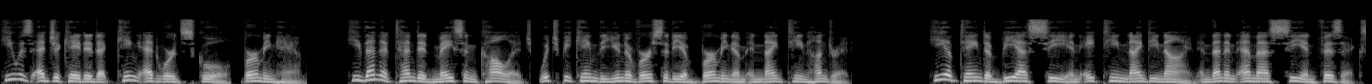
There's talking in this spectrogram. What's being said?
He was educated at King Edward's School, Birmingham. He then attended Mason College, which became the University of Birmingham in 1900. He obtained a BSc in 1899 and then an MSc in physics.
